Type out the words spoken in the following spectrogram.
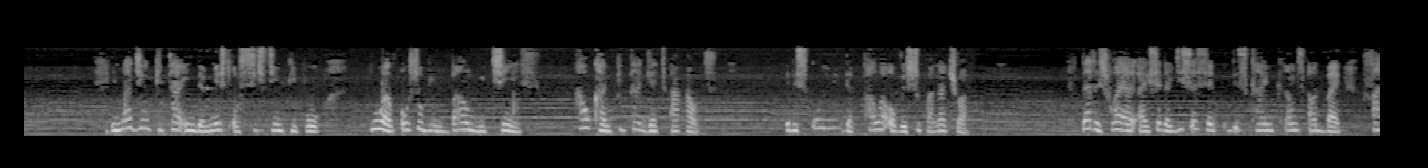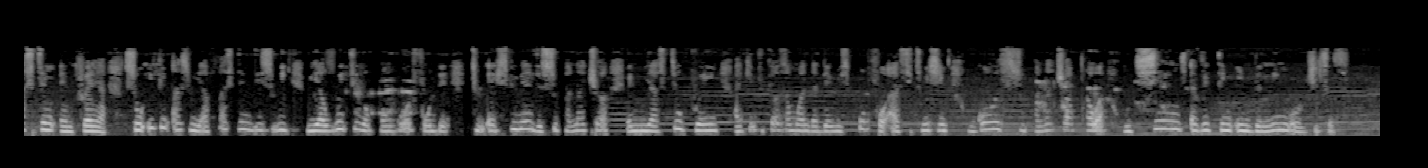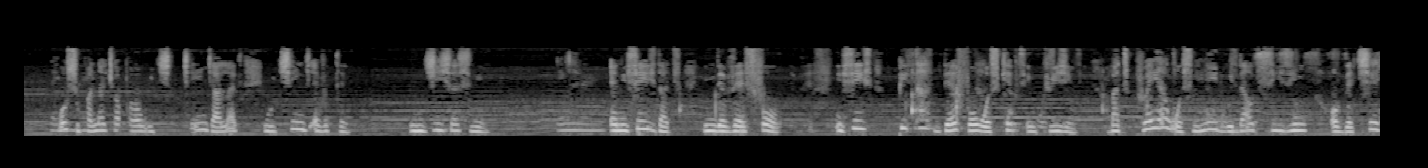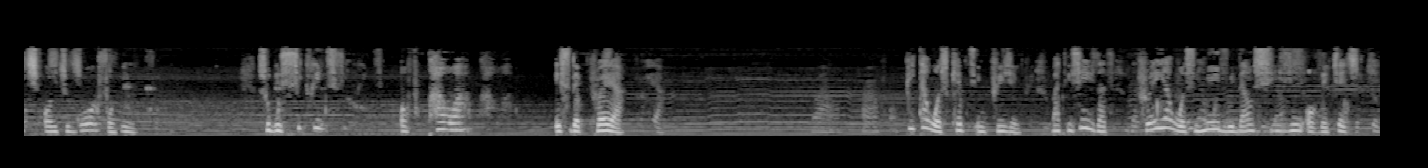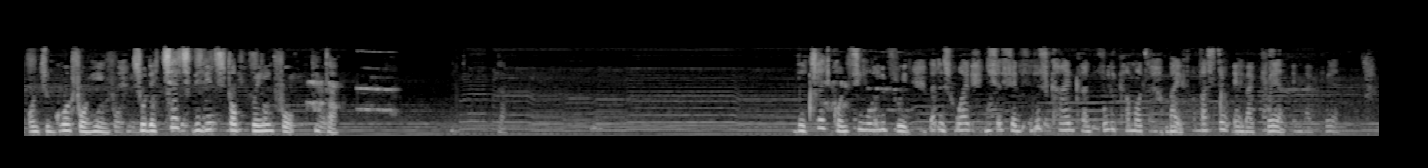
Imagine Peter in the midst of 16 people who have also been bound with chains. How can Peter get out? It is only the power of the supernatural. That is why I, I, said that Jesus said this kind comes out by fasting and prayer. So even as we are fasting this week, we are waiting upon God for the to experience the supernatural and we are still praying. I came to tell someone that there is hope for our situation. God's supernatural power will change everything in the name of Jesus. God's supernatural power will change our lives, it will change everything in Jesus' name. Amen. And he says that in the verse 4, he says, Peter therefore was kept in prison, but prayer was made without ceasing of the church unto God for him. So the secret of power is the prayer. Peter was kept in prison, but it says that prayer was made without ceasing of the church unto God for him. So the church didn't stop praying for Peter. The church continually prayed. That is why Jesus said this kind can only come out by fasting and by prayer and by prayer.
